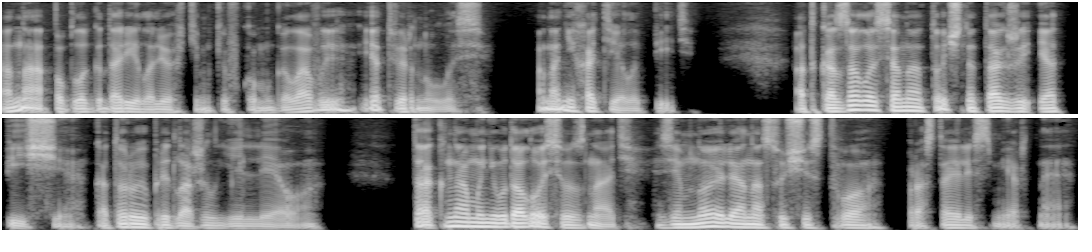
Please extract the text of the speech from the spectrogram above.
Она поблагодарила легким кивком головы и отвернулась. Она не хотела пить. Отказалась она точно так же и от пищи, которую предложил ей Лео. Так нам и не удалось узнать, земное ли она существо, простая или смертная.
